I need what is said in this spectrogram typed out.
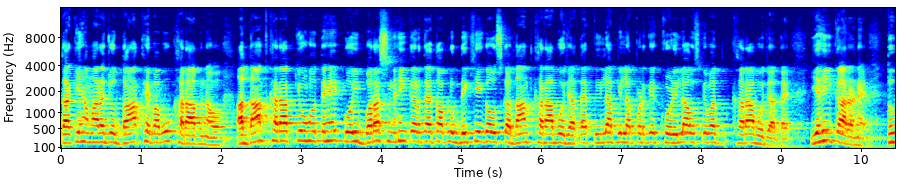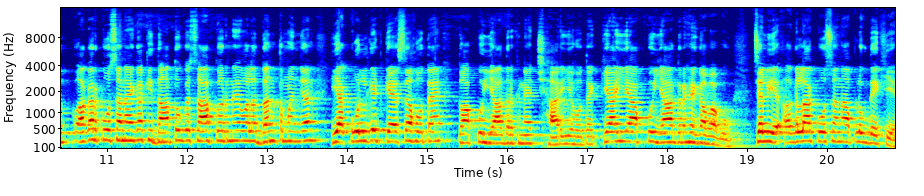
ताकि हमारा जो दांत है बाबू, खराब ना हो। और दांत खराब क्यों होते हैं? कोई ब्रश नहीं करता है तो आप लोग देखिएगा, उसका दांत खराब हो जाता है। पीला पीला पड़ के खोड़ीला, उसके बाद खराब हो जाता है। यही कारण है। तो अगर क्वेश्चन आएगा कि दांतों को साफ़ करने वाला दंत मंजन या कोलगेट कैसा होता है तो आपको याद रखना है, क्षारिय होता है। क्या ये आपको याद रहेगा बाबू? चलिए, अगला क्वेश्चन आप लोग देखिए।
